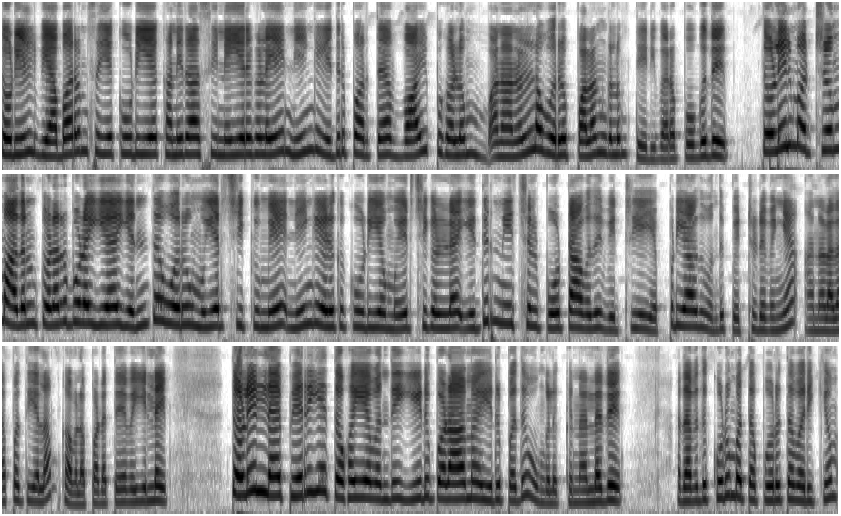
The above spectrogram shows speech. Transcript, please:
தொழில் வியாபாரம் செய்யக்கூடிய கனிராசி நேயர்களே நீங்கள் எதிர்பார்த்த வாய்ப்புகளும் நல்ல ஒரு பலன்களும் தேடி வரப்போகுது. தொழில் மற்றும் அதன் தொடர்புடைய எந்த ஒரு முயற்சிக்குமே நீங்கள் எடுக்கக்கூடிய முயற்சிகளில் எதிர்நீச்சல் போட்டாவது வெற்றியை எப்படியாவது வந்து பெற்றுடுவீங்க. அதனால் அதை பற்றியெல்லாம் கவலைப்பட தேவையில்லை. தொழிலில் பெரிய தொகையை வந்து ஈடுபடாமல் இருப்பது உங்களுக்கு நல்லது. அதாவது குடும்பத்தை பொறுத்த வரைக்கும்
